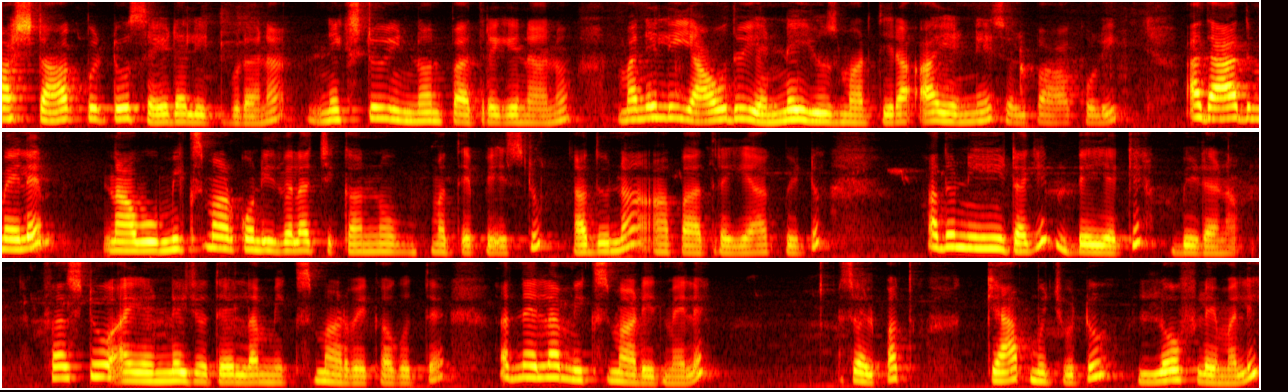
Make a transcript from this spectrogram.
ಅಷ್ಟು ಹಾಕ್ಬಿಟ್ಟು ಸೈಡಲ್ಲಿ ಇಟ್ಬಿಡೋಣ. ನೆಕ್ಸ್ಟು ಇನ್ನೊಂದು ಪಾತ್ರೆಗೆ ನಾನು ಮನೇಲಿ ಯಾವುದು ಎಣ್ಣೆ ಯೂಸ್ ಮಾಡ್ತೀರಾ ಆ ಎಣ್ಣೆ ಸ್ವಲ್ಪ ಹಾಕ್ಕೊಳ್ಳಿ. ಅದಾದಮೇಲೆ ನಾವು ಮಿಕ್ಸ್ ಮಾಡ್ಕೊಂಡಿದ್ವಲ್ಲ ಚಿಕನ್ನು ಮತ್ತು ಪೇಸ್ಟು, ಅದನ್ನು ಆ ಪಾತ್ರೆಗೆ ಹಾಕ್ಬಿಟ್ಟು ಅದು ನೀಟಾಗಿ ಬೇಯೋಕ್ಕೆ ಬಿಡೋಣ. ಫಸ್ಟು ಆ ಎಣ್ಣೆ ಜೊತೆ ಎಲ್ಲ ಮಿಕ್ಸ್ ಮಾಡಬೇಕಾಗುತ್ತೆ. ಅದನ್ನೆಲ್ಲ ಮಿಕ್ಸ್ ಮಾಡಿದ ಮೇಲೆ ಸ್ವಲ್ಪ ಕ್ಯಾಪ್ ಮುಚ್ಚಿಬಿಟ್ಟು ಲೋ ಫ್ಲೇಮಲ್ಲಿ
